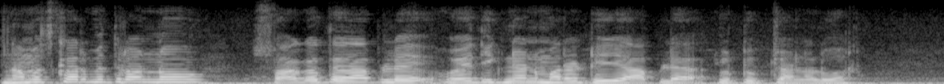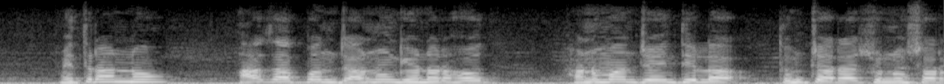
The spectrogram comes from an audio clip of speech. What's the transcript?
नमस्कार मित्रांनो स्वागत आहे आपले वैदिक ज्ञान मराठी या आपल्या यूट्यूब चॅनलवर मित्रांनो आज आपण जाणून घेणार आहोत हनुमान जयंतीला तुमच्या राशीनुसार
